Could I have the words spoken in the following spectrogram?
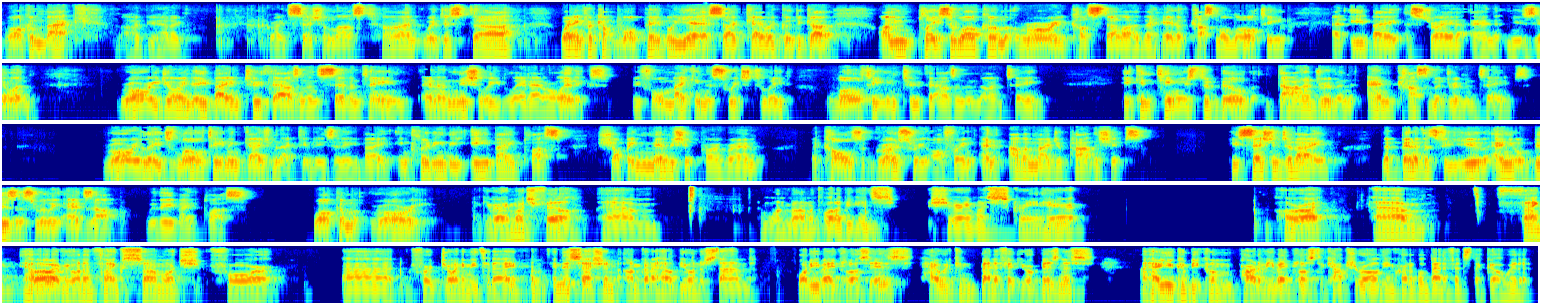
Welcome back. I hope you had a great session last time. We're just uh, waiting for a couple more people. Yes, okay, we're good to go. I'm pleased to welcome Rory Costello, the head of customer loyalty at eBay Australia and New Zealand. Rory joined eBay in 2017 and initially led analytics before making the switch to lead loyalty in 2019. He continues to build data-driven and customer-driven teams. Rory leads loyalty and engagement activities at eBay, including the eBay Plus shopping membership program, the Coles grocery offering, and other major partnerships. His session today, the benefits for you and your business really adds up with eBay Plus. Welcome, Rory. Thank you very much, Phil. Um, one moment while I begin sharing my screen here. All right. Um, thank hello everyone, and thanks so much for uh, for joining me today. In this session, I'm going to help you understand what eBay Plus is, how it can benefit your business, and how you can become part of eBay Plus to capture all the incredible benefits that go with it.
